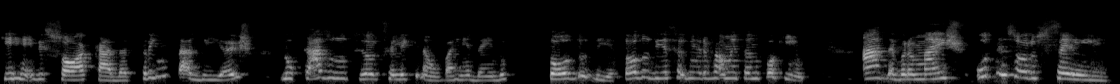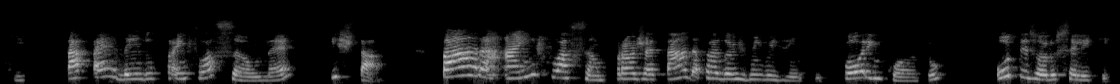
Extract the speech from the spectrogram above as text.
que rende só a cada 30 dias, no caso do Tesouro Selic, não, vai rendendo todo dia. Todo dia seu dinheiro vai aumentando um pouquinho. Ah, Débora, mas o Tesouro Selic está perdendo para a inflação, né? Está. Para a inflação projetada para 2020, por enquanto, o Tesouro Selic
